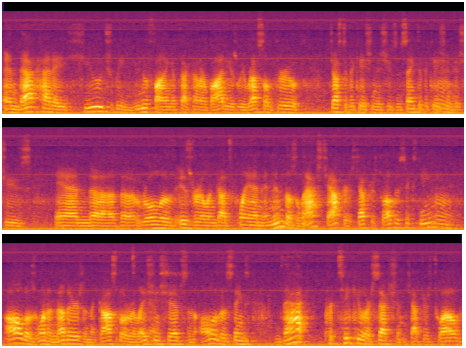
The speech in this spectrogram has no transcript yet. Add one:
and that had a hugely unifying effect on our body as we wrestled through justification issues and sanctification Mm. issues and uh, the role of Israel in God's plan. And then those last chapters, chapters 12 to 16, Mm. all those one another's and the gospel relationships and all of those things, that particular section, chapters 12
